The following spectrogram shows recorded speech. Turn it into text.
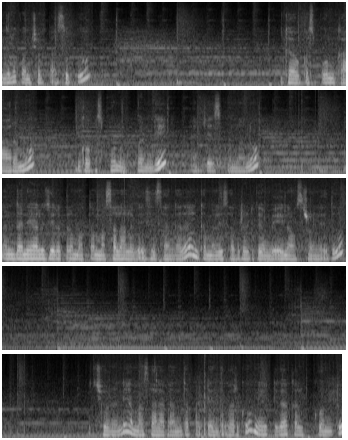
ఇందులో కొంచెం పసుపు ఇంకా ఒక స్పూన్ కారము ఇంకొక స్పూన్ ఉప్పు అండి యాడ్ చేసుకున్నాను. ధనియాలు జీలకర్ర మొత్తం మసాలాలు వేసేసాం కదా ఇంకా మళ్ళీ సపరేట్గా ఏం వేయని అవసరం లేదు. చూడండి ఆ మసాలాకు అంతా పట్టేంత వరకు నీట్గా కలుపుకుంటూ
